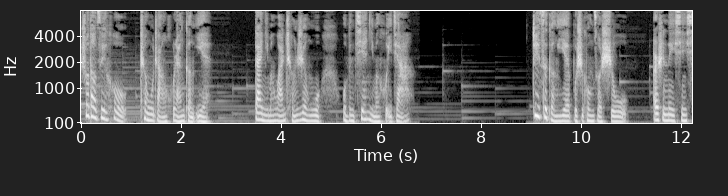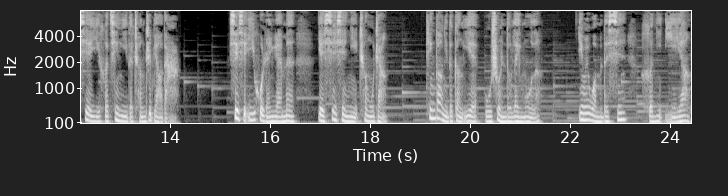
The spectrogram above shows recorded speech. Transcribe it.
说到最后，乘务长忽然哽咽：“带你们完成任务，我们接你们回家。”这次哽咽不是工作失误，而是内心谢意和敬意的诚挚表达。谢谢医护人员们。也谢谢你，乘务长。听到你的哽咽，无数人都泪目了，因为我们的心和你一样。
